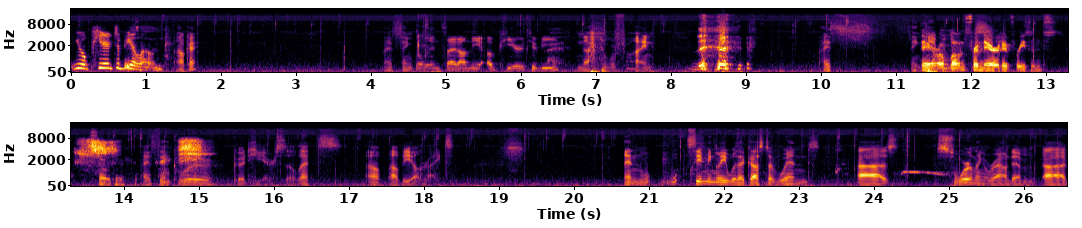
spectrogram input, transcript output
you appear to be alone. Okay. I think Little insight on the appear to be. no, we're fine. I think They're alone for narrative reasons. I think we're good here, so let's. I'll, I'll be alright. And seemingly with a gust of wind uh, swirling around him, uh,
